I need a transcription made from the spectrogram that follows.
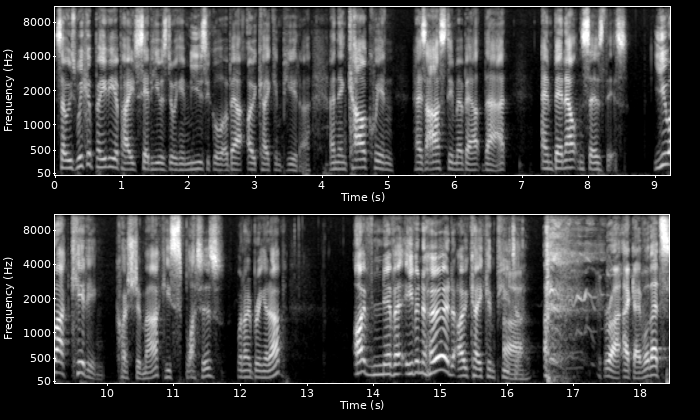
So his Wikipedia page said he was doing a musical about OK Computer, and then Karl Quinn has asked him about that, and Ben Elton says this: "You are kidding?" Question mark. He splutters when I bring it up. I've never even heard OK Computer. Ah. Right. Okay. Well, that's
